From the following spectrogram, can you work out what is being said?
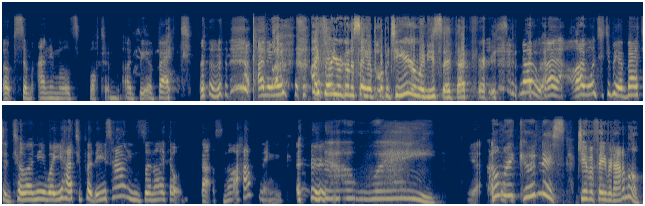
up some animal's bottom. I'd be a vet. and it was. I thought you were going to say a puppeteer when you said that first. no, I, I wanted to be a vet until I knew where you had to put these hands. And I thought, that's not happening. no way. Yeah. Oh my goodness. Do you have a favorite animal?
